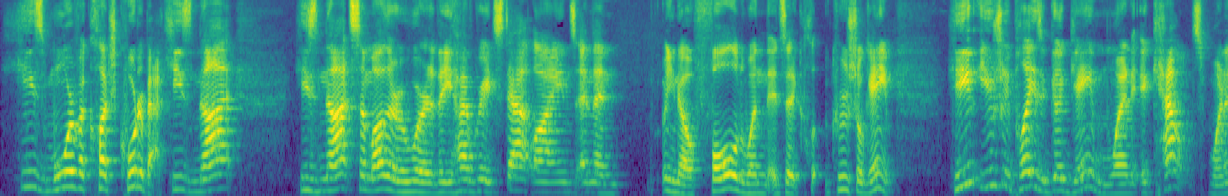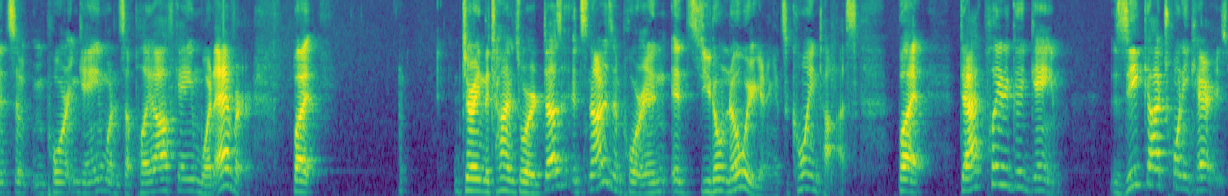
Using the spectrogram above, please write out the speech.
he's more of a clutch quarterback. He's not he's not some other where they have great stat lines and then you know fold when it's a cl- crucial game. He usually plays a good game when it counts, when it's an important game, when it's a playoff game, whatever. But during the times where it doesn't, it's not as important. It's you don't know where you're getting. It's a coin toss. But Dak played a good game. Zeke got 20 carries.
